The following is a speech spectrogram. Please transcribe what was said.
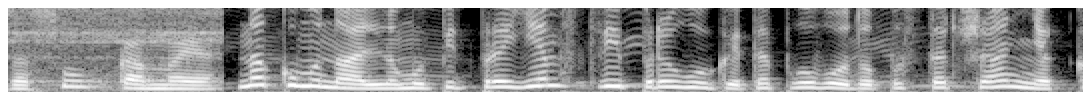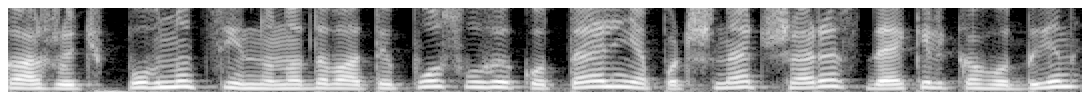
засувками. На комунальному підприємстві прилуки тепловодопостачання кажуть, повноцінно надавати послуги котельня почне через декілька годин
